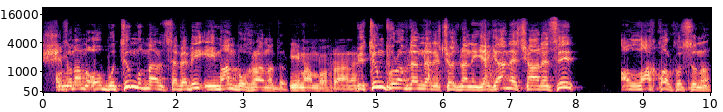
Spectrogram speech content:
O Şimdi zaman o bütün bunların sebebi iman buhranıdır. iman buhranı. Bütün problemleri çözmenin yegane çaresi Allah korkusunu,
